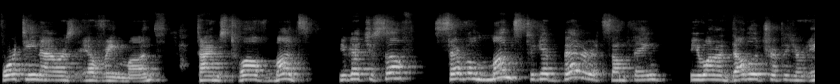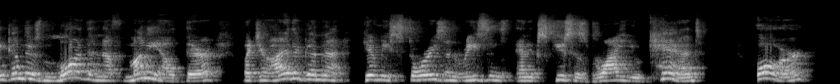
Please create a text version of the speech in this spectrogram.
14 hours every month times 12 months. You got yourself several months to get better at something. You want to double or triple your income. There's more than enough money out there, but you're either going to give me stories and reasons and excuses why you can't, or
